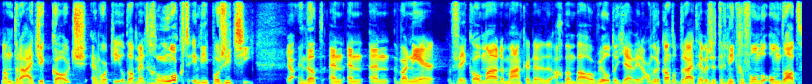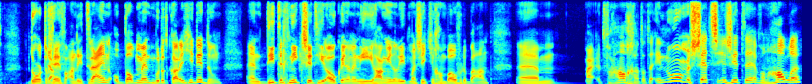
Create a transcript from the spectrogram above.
dan draait je coach en wordt die op dat moment gelokt in die positie. Ja. En, dat, en, en, en wanneer VCOMA, de maker, de, de achtbaanbouwer, wil dat jij weer de andere kant op draait, hebben ze techniek gevonden om dat door te Ja. geven aan die trein. Op dat moment moet het karretje dit doen. En die techniek zit hier ook in. Alleen hier hang je dan niet, maar zit je gewoon boven de baan. Ehm, maar het verhaal gaat dat er enorme sets in zitten hè, van hallen.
